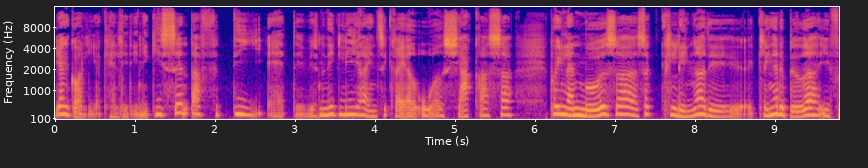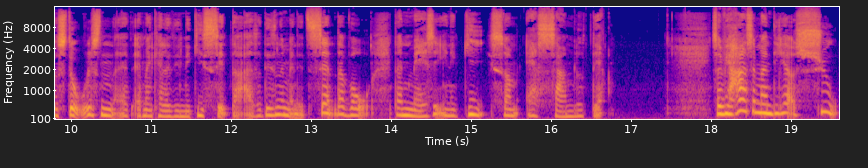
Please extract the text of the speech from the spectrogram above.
Jeg kan godt lide at kalde det et energicenter, fordi at øh, hvis man ikke lige har integreret ordet chakra, så på en eller anden måde, så, så klinger, det, klinger det bedre i forståelsen, at, at man kalder det energicenter. Altså det er simpelthen et center, hvor der er en masse energi, som er samlet der. Så vi har simpelthen de her syv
